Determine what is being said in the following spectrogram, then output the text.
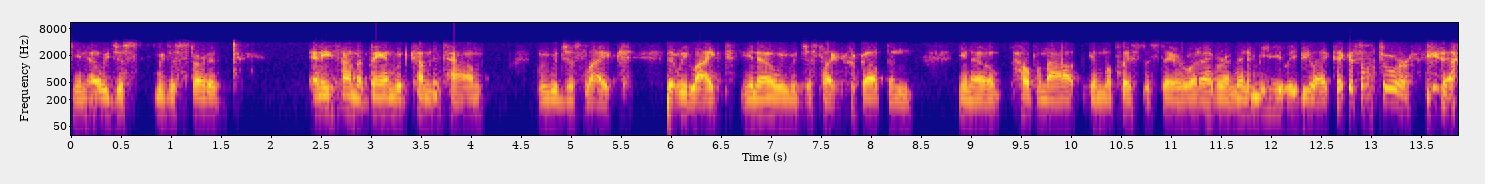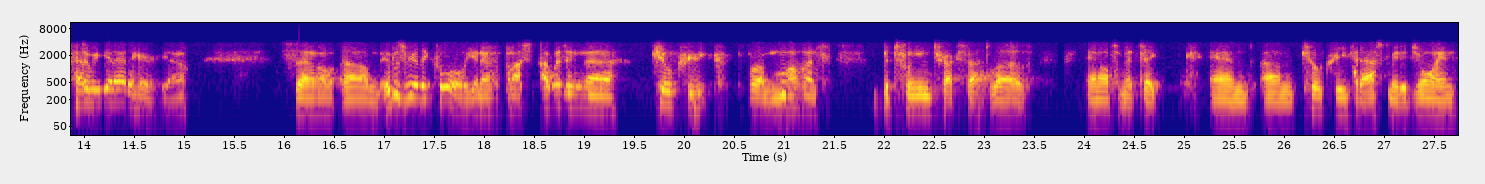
you know, we just, we just started anytime a band would come to town, we would just like, that we liked, you know, we would just like hook up and, you know, help them out, give them a place to stay or whatever, and then immediately be like, take us on tour. How do we get out of here? You know. So um, it was really cool. You know, I was in uh, Kill Creek for a month between Truck Stop Love and Ultimate Fake, and um, Kill Creek had asked me to join,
